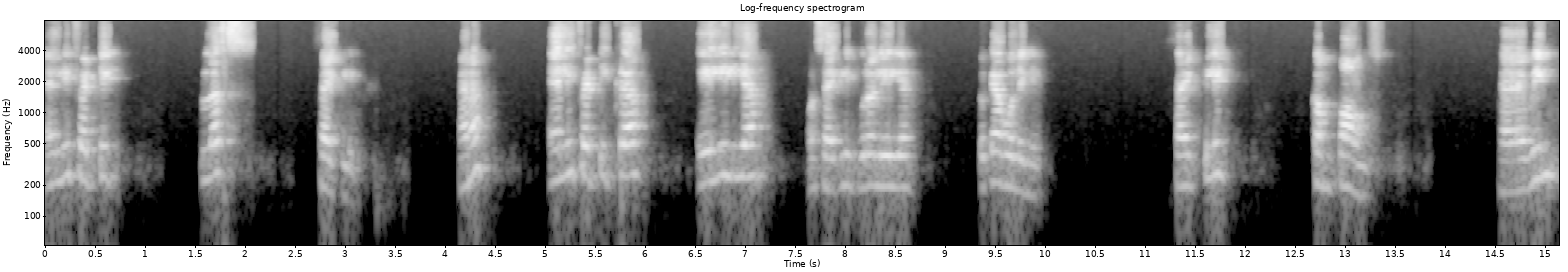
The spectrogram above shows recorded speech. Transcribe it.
एलिफेटिक प्लस साइक्लिक है ना? एलिफेटिका एली लिया और साइक्लिक पूरा ले लिया। तो क्या बोलेंगे? Cyclic compound having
